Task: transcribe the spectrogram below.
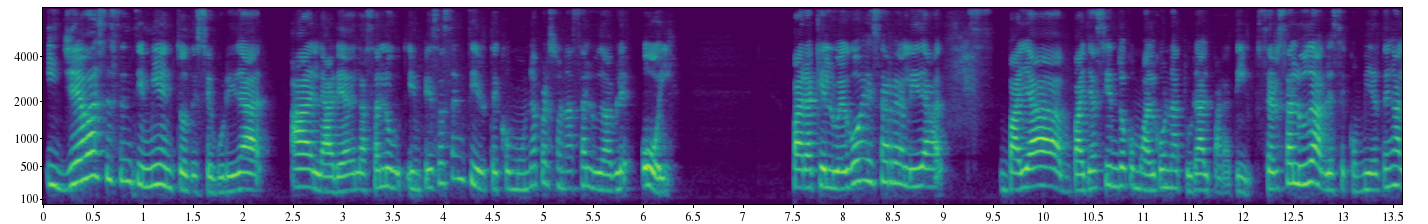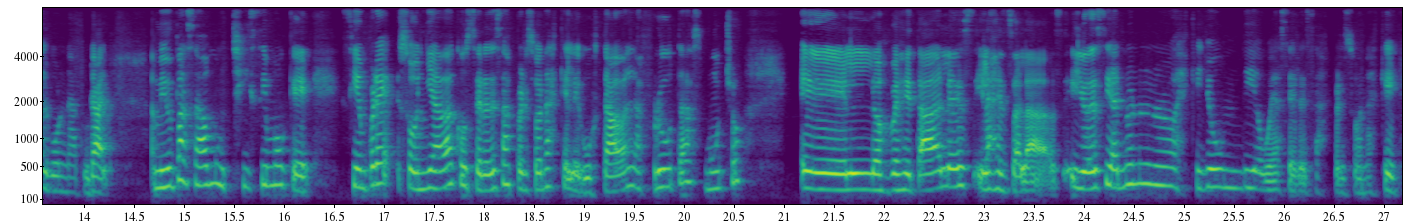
y llevas ese sentimiento de seguridad al área de la salud y empiezas a sentirte como una persona saludable hoy, para que luego esa realidad vaya, vaya siendo como algo natural para ti. Ser saludable se convierte en algo natural. A mí me pasaba muchísimo que siempre soñaba con ser de esas personas que le gustaban las frutas mucho los vegetales y las ensaladas. Y yo decía, no, no, no, es que yo un día voy a ser esas personas que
